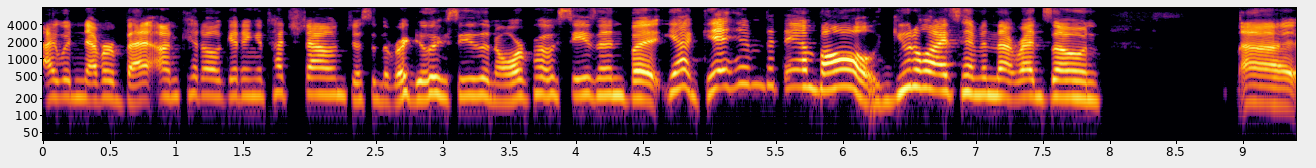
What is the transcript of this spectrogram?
I would never bet on Kittle getting a touchdown just in the regular season or postseason. But yeah, get him the damn ball. Utilize him in that red zone uh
